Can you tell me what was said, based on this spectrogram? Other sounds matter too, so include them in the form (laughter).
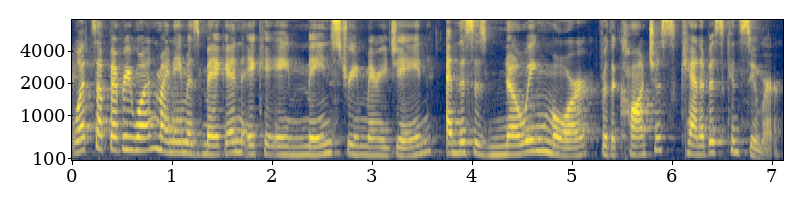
What's up, everyone? My name is Megan, aka Mainstream Mary Jane, and this is Knowing More for the Conscious Cannabis Consumer.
